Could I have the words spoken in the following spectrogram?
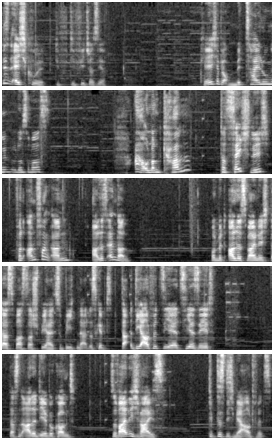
Die sind echt cool, die, die Features hier. Okay, ich habe ja auch Mitteilungen oder sowas. Ah, und man kann tatsächlich von Anfang an alles ändern. Und mit alles meine ich das, was das Spiel halt zu bieten hat. Es gibt die Outfits, die ihr jetzt hier seht. Das sind alle, die ihr bekommt. Soweit ich weiß gibt es nicht mehr Outfits.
